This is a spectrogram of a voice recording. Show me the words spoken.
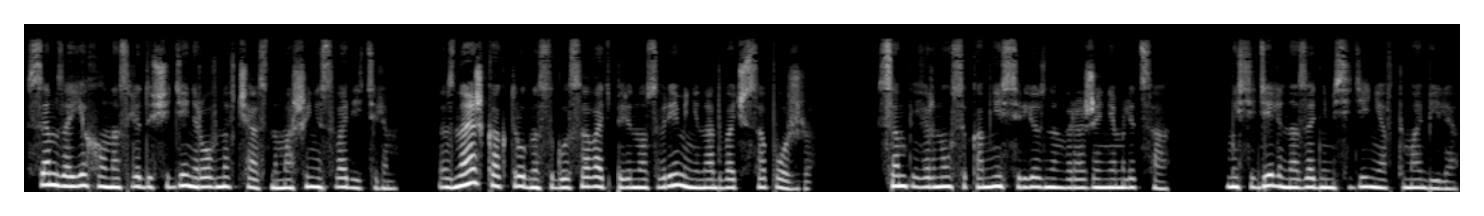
Сэм заехал на следующий день ровно в час на машине с водителем. Знаешь, как трудно согласовать перенос времени на два часа позже? Сэм повернулся ко мне с серьезным выражением лица. Мы сидели на заднем сиденье автомобиля.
